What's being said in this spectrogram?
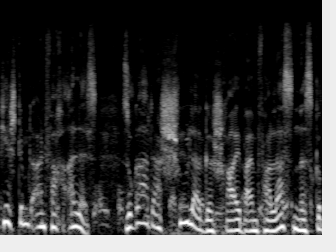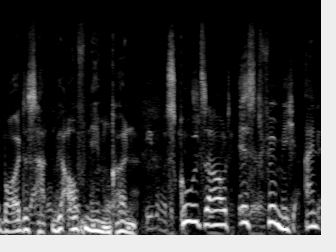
Hier stimmt einfach alles. Sogar das Schülergeschrei beim Verlassen des Gebäudes hatten wir aufnehmen können. Schools Out ist für mich ein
